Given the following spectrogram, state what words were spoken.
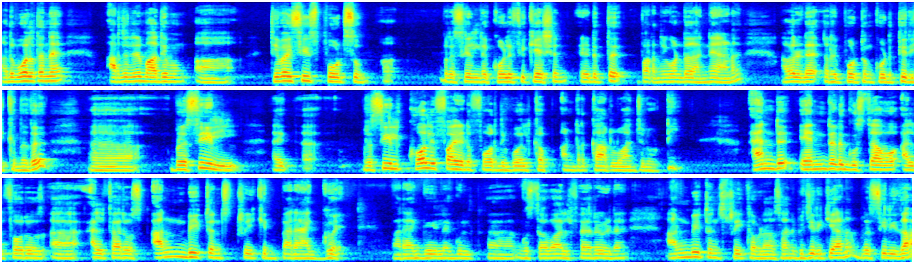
അതുപോലെ തന്നെ അർജന്റീൻ മാധ്യമം ടി വൈ സി സ്പോർട്സും ബ്രസീലിന്റെ ക്വാളിഫിക്കേഷൻ എടുത്ത് പറഞ്ഞുകൊണ്ട് തന്നെയാണ് അവരുടെ റിപ്പോർട്ടും കൊടുത്തിരിക്കുന്നത്. Brazil Brazil qualified for the world cup under Carlo Ancelotti. And ended Gustavo Alfaro's Alfaro's unbeaten streak in Paraguay. പരാഗ്വേയിലെ ഗുസ്താവോ അൽഫാരോയുടെ അൺബീറ്റൻ സ്ട്രീക്ക് അവിടെ അവസാനിപ്പിച്ചിരിക്കുകയാണ്. ബ്രസീൽ ഇതാ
